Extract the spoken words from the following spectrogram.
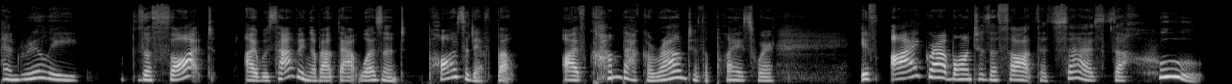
And really, the thought I was having about that wasn't positive, but I've come back around to the place where if I grab onto the thought that says the who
